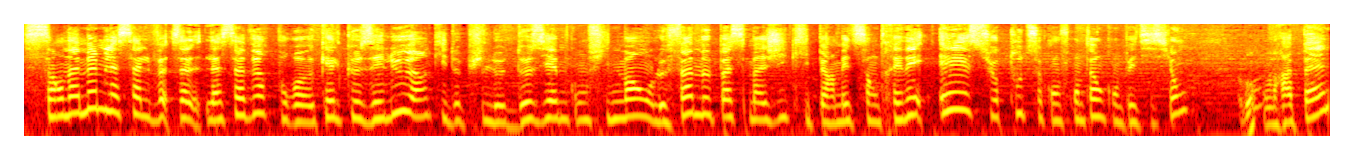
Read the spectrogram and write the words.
Ça en a même la, salve- la saveur pour euh, quelques élus hein, qui, depuis le deuxième confinement, ont le fameux passe magique qui permet de s'entraîner et surtout de se confronter en compétition. on le rappelle.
